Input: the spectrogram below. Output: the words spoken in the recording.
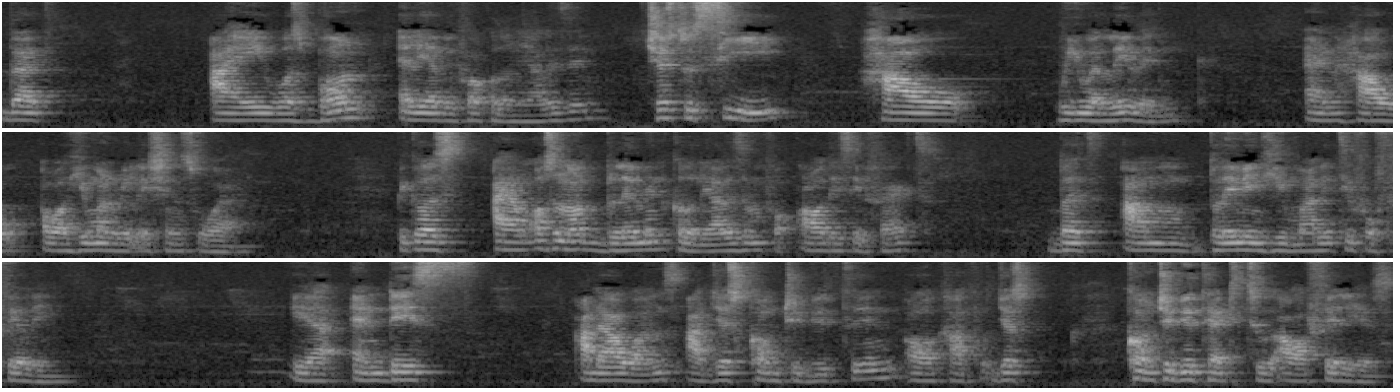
that I was born earlier before colonialism just to see how we were living and how our human relations were. Because I am also not blaming colonialism for all these effects, but I'm blaming humanity for failing. Yeah, and these other ones are just contributing or have just contributed to our failures.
